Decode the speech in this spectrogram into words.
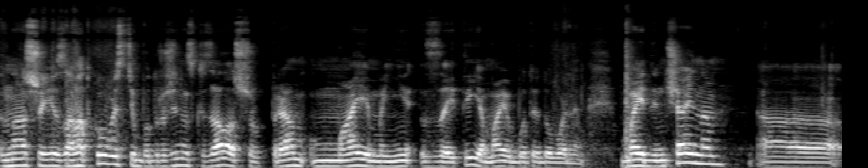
нашої загадковості, бо дружина сказала, що прям має мені зайти, я маю бути довольним. Made in China. А...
